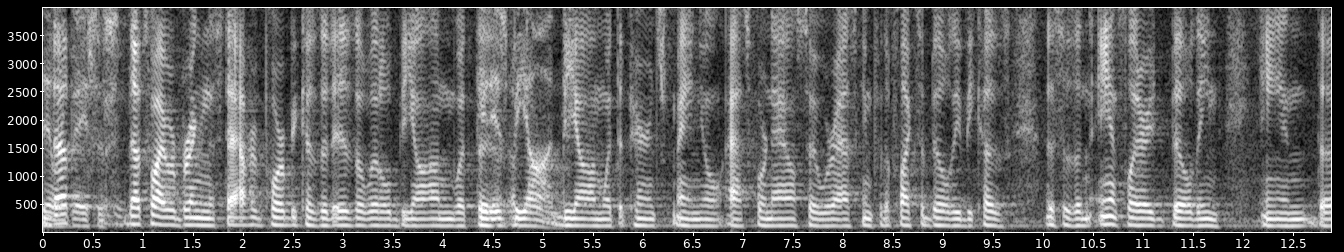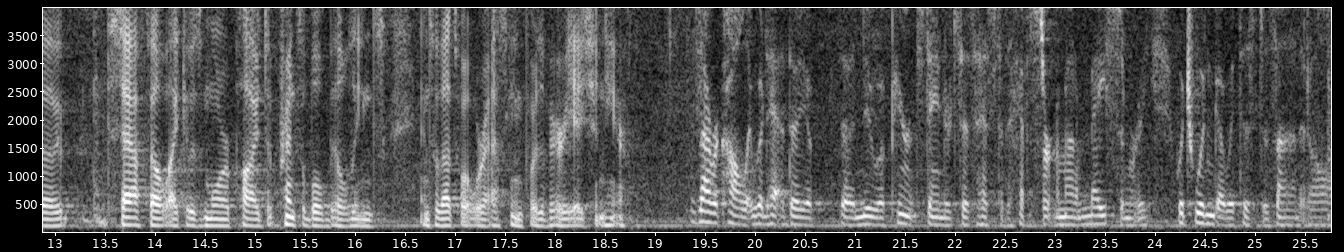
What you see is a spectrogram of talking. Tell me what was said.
daily That's- basis. That's why we're bringing the staff report, because it is a little beyond what the... It is beyond. Beyond what the parents' manual asks for now, so we're asking for the flexibility because this is an ancillary building, and the staff felt like it was more applied to principal buildings, and so that's what we're asking for the variation here. As I recall, it would have, the, the new appearance standard says it has to have a certain amount of masonry, which wouldn't go with this design at all.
